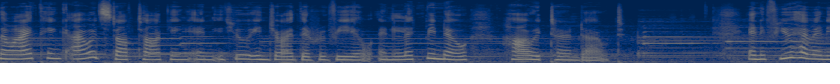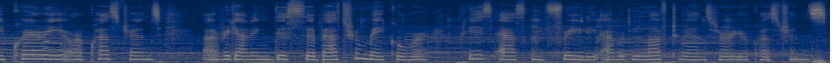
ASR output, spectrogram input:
Now I think I would stop talking and you enjoy the reveal and let me know how it turned out. And if you have any query or questions uh, regarding this uh, bathroom makeover, please ask me freely. I would love to answer your questions.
